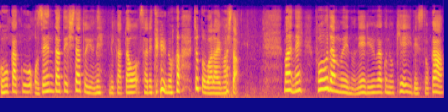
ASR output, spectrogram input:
合格をお膳立てしたというね見方をされているのは ちょっと笑いました。まあね、フォーダムへの、ね、留学の経緯ですとか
